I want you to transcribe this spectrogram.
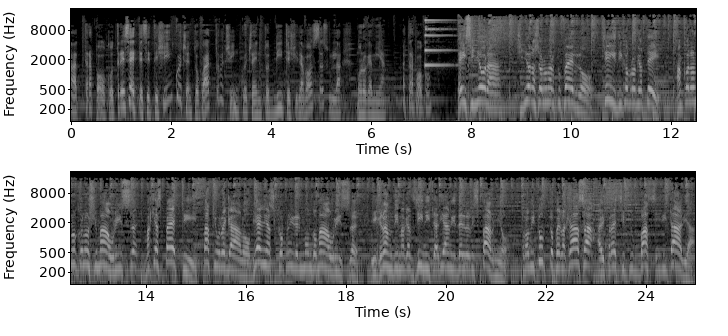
a tra poco 3775 104 500 diteci la vostra sulla monogamia a tra poco Ehi signora? Signora sono Martufello! Sì, dico proprio a te! Ancora non conosci Mauris? Ma che aspetti? Fatti un regalo, vieni a scoprire il mondo Mauris, i grandi magazzini italiani del risparmio. Trovi tutto per la casa ai prezzi più bassi d'Italia.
